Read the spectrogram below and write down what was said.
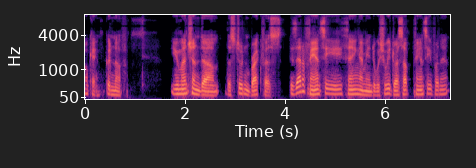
Okay, good enough. You mentioned um, the student breakfast. Is that a fancy thing? I mean, do we, should we dress up fancy for that?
